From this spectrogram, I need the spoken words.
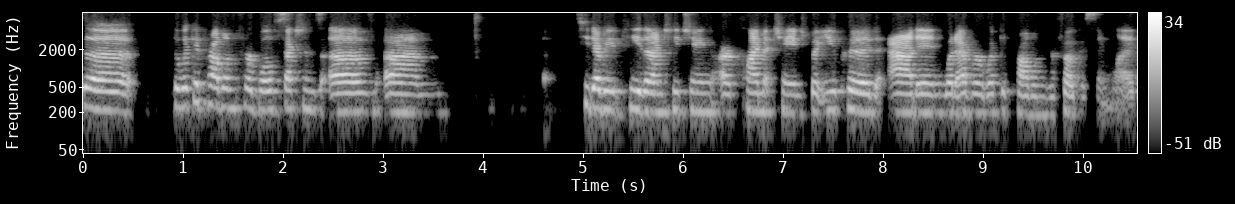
the, the wicked problem for both sections of um, TWP that I'm teaching are climate change, but you could add in whatever wicked problem you're focusing, like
